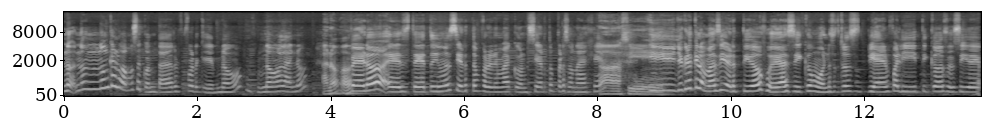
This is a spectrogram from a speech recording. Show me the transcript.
no, no, nunca lo vamos a contar porque no, no, Dano. Ah, ¿no? ¿Ah? Pero este, tuvimos cierto problema con cierto personaje. Ah, sí. Y yo creo que lo más divertido fue así como nosotros bien políticos, así de,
